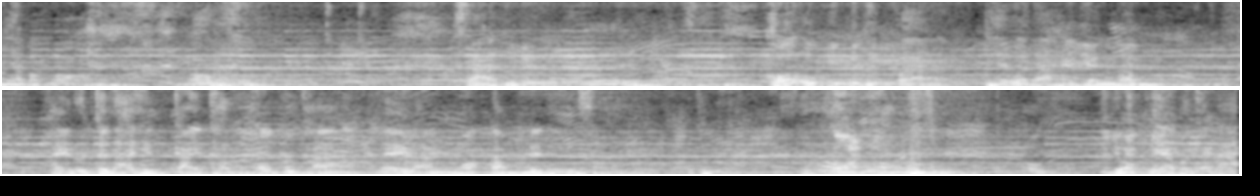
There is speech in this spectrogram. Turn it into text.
เมียบักงอเงาไว้สาธุเด้อขอองค์อินไปถึงฟ้าเทวดาให้เรียนลำให้รจนาเห็นกายค่ำของภูขาในร่างเงาะดำเลยเด้อสาธุก่อนหยอกเมียเบิ่งกันนะ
